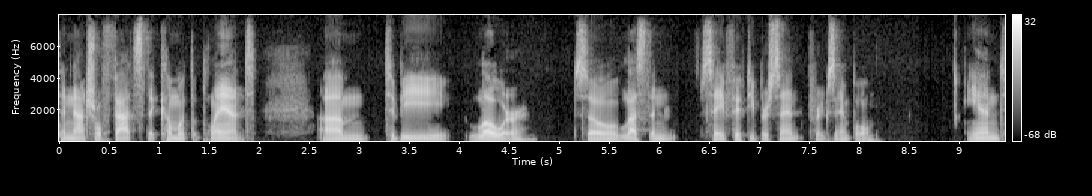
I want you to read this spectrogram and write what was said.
the natural fats that come with the plant, um, to be lower, so less than say 50%, for example. And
